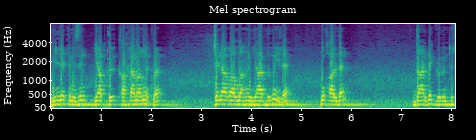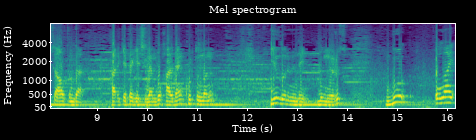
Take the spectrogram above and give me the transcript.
milletimizin yaptığı kahramanlıkla Cenab-ı Allah'ın yardımı ile bu halden darbe görüntüsü altında harekete geçirilen bu halden kurtulmanın yıl dönümünde bulunuyoruz. Bu olay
